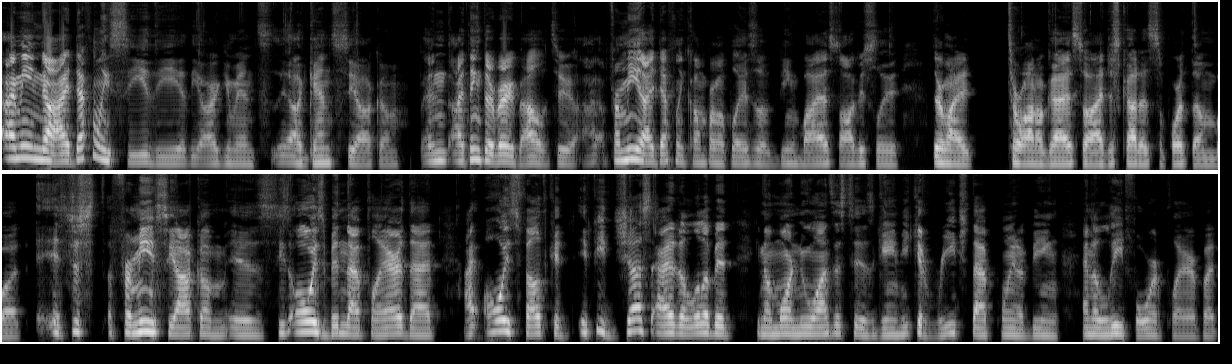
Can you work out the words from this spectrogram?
I- mean, no, I definitely see the the arguments against Siakam, and I think they're very valid too. I, for me, I definitely come from a place of being biased. Obviously, they're my Toronto guys, so I just gotta support them. But it's just for me, Siakam is he's always been that player that I always felt could if he just added a little bit, you know, more nuances to his game, he could reach that point of being an elite forward player. But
